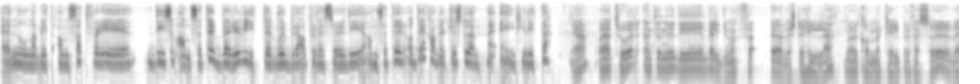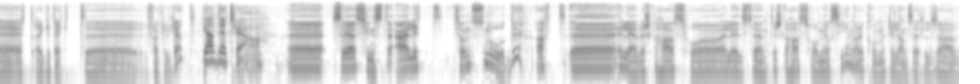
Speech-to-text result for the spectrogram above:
eh, noen har blitt ansatt, fordi de som ansetter bør jo vite hvor bra professorer de ansetter, og det kan jo ikke studentene egentlig vite. Ja, og jeg tror NTNU de velger nok fra øverste hylle når det kommer til professorer ved et arkitektfakultet. Ja, det tror jeg òg. Eh, så jeg syns det er litt sånn snodig at eh, elever skal ha så, eller studenter skal ha så mye å si når det kommer til ansettelse av,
